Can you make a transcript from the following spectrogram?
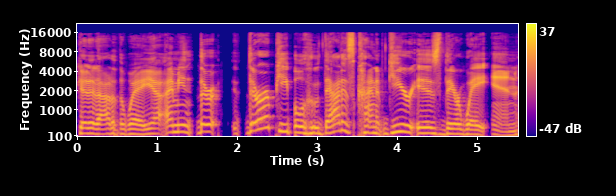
get it out of the way. Yeah, I mean there there are people who that is kind of gear is their way in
